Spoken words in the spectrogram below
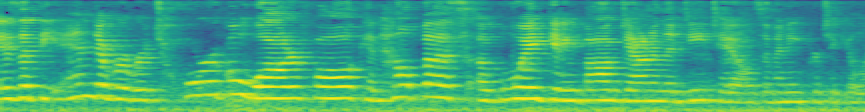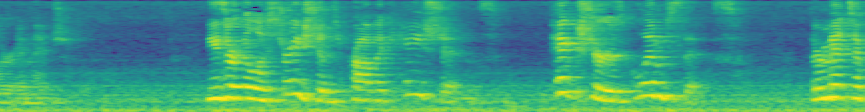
is that the end of a rhetorical waterfall can help us avoid getting bogged down in the details of any particular image. These are illustrations, provocations, pictures, glimpses. They're meant to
